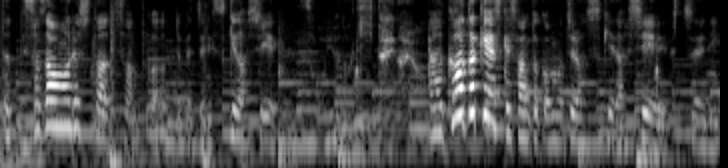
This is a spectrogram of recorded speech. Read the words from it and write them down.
だってサザンオールスターズさんとかだって別に好きだし。そういうの聞きたいのよ。あ桑田佳祐さんとかもちろん好きだし普通に。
